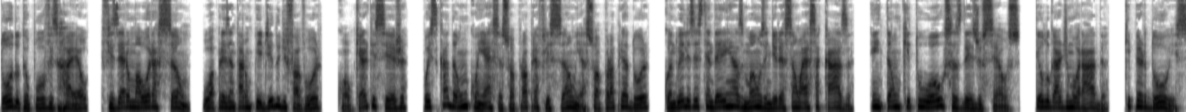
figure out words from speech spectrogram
todo o teu povo Israel, fizeram uma oração ou apresentaram um pedido de favor, qualquer que seja, pois cada um conhece a sua própria aflição e a sua própria dor, quando eles estenderem as mãos em direção a essa casa, então que tu ouças desde os céus, teu lugar de morada, que perdoes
